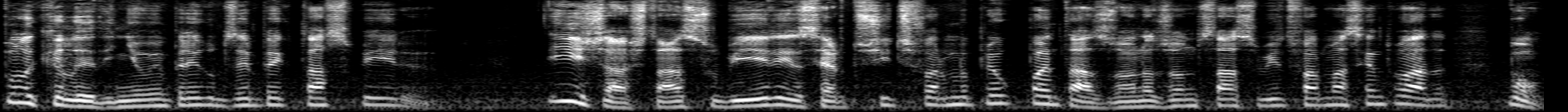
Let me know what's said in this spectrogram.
pela caladinha o emprego, o desemprego está a subir e já está a subir em certos sítios de forma preocupante. Há zonas onde está a subir de forma acentuada. Bom,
